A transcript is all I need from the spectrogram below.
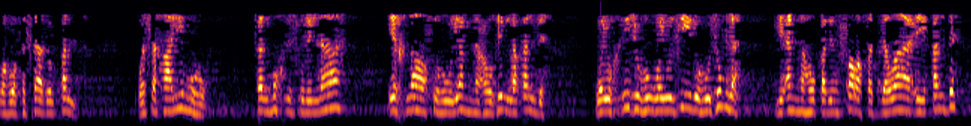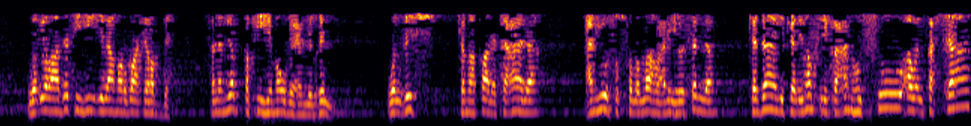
وهو فساد القلب وسخايمه فالمخلص لله إخلاصه يمنع غل قلبه ويخرجه ويزيله جملة لأنه قد انصرفت دواعي قلبه وإرادته إلى مرضاة ربه. فلم يبق فيه موضع للغل. والغش كما قال تعالى عن يوسف صلى الله عليه وسلم كذلك لنصرف عنه السوء والفحشاء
